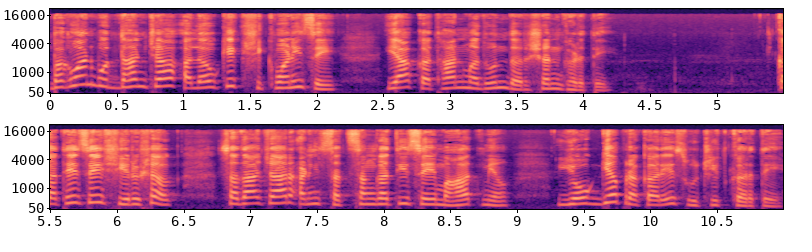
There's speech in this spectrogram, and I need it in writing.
भगवान बुद्धांच्या अलौकिक शिकवणीचे या कथांमधून दर्शन घडते. कथेचे शीर्षक सदाचार आणि सत्संगतीचे महात्म्य योग्य प्रकारे सूचित करते.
